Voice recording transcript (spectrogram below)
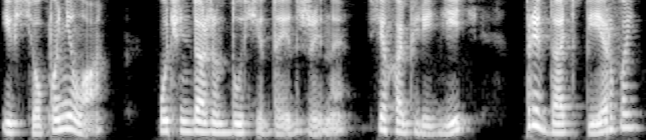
и все поняла. Очень даже в духе Дейджины. Всех опередить, предать первой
